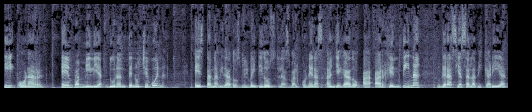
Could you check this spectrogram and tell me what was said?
y orar en familia durante Nochebuena. Esta Navidad 2022 las balconeras han llegado a Argentina gracias a la Vicaría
